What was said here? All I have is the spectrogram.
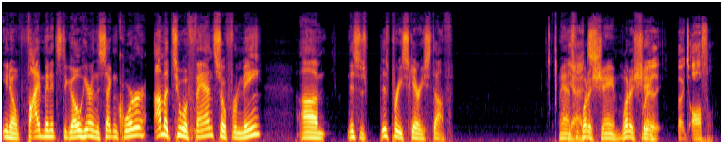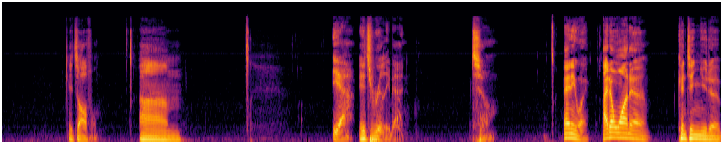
you know five minutes to go here in the second quarter. I'm a Tua fan, so for me, um, this is this is pretty scary stuff. Man, Yeah, what a shame! What a shame! Really, it's awful. It's awful. Um. Yeah, it's really bad. So, anyway, I don't want to continue to,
